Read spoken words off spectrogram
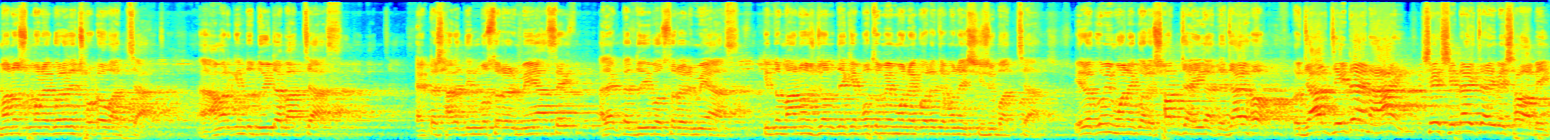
মানুষ মনে করে যে ছোট বাচ্চা। আমার কিন্তু দুইটা বাচ্চা আছে। একটা সাড়ে তিন বছরের মেয়ে আছে আর একটা দুই বছরের মেয়ে আছে। কিন্তু মানুষজন দেখে প্রথমে মনে করে যে মনে শিশু বাচ্চা। এরকমই মনে করে সব জায়গাতে। যাই হোক, তো যার যেটাই নাই, সে সেটাই চাইবে স্বাভাবিক।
